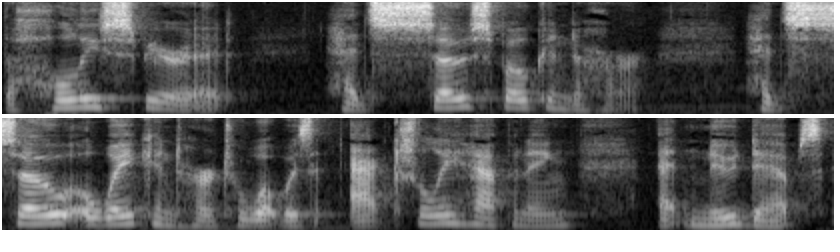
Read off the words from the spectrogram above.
the Holy Spirit had so spoken to her, had so awakened her to what was actually happening at new depths,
